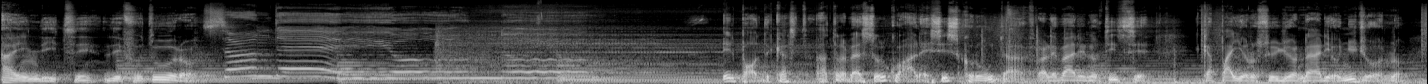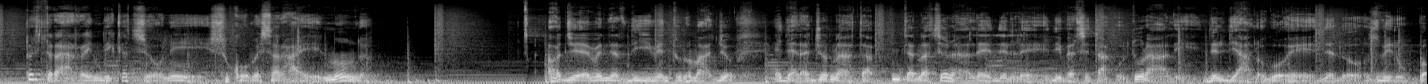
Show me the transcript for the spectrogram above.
a Indizi di Futuro. Il podcast attraverso il quale si scruta fra le varie notizie che appaiono sui giornali ogni giorno per trarre indicazioni su come sarà il mondo. Oggi è venerdì 21 maggio ed è la giornata internazionale delle diversità culturali, del dialogo e dello sviluppo.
